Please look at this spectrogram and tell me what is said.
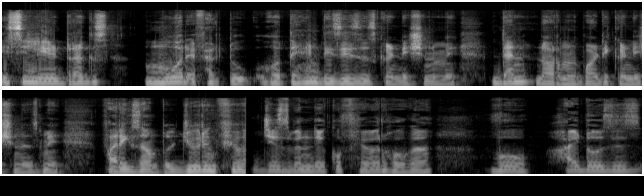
इसीलिए ड्रग्स मोर इफ़ेक्टिव होते हैं डिज़ीज़ कंडीशन में देन नॉर्मल बॉडी कंडीशन में। फॉर एग्ज़ाम्पल ज्यूरिंग फीवर जिस बंदे को फीवर होगा, वो हाई डोजेज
